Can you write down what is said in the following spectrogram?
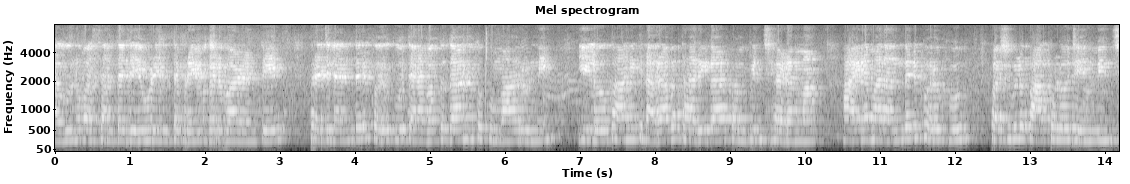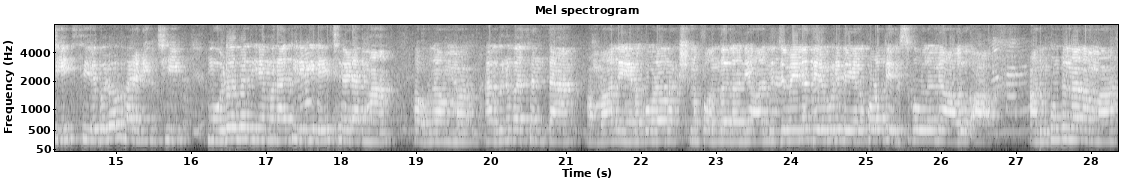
అవును వసంత దేవుడు ఎంత ప్రేమ గలవాడంటే ప్రజలందరి కొరకు తన ఒక్కగానొక కుమారుణ్ణి ఈ లోకానికి నరావతారిగా పంపించాడమ్మా. ఆయన మనందరి కొరకు పశువుల పాకలో జన్మించి సిలువలో మరణించి మూడవ దినమున తిరిగి లేచాడమ్మా. అవునా అమ్మా అవును వసంత. అమ్మా నేను కూడా రక్షణ పొందాలని ఆ నిజమైన దేవుడిని నేను కూడా తెలుసుకోవాలని ఆలో అనుకుంటున్నానమ్మా.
